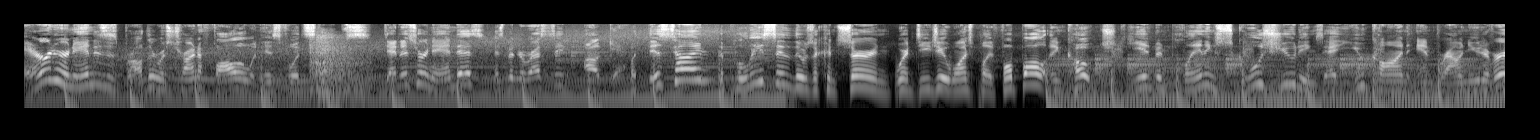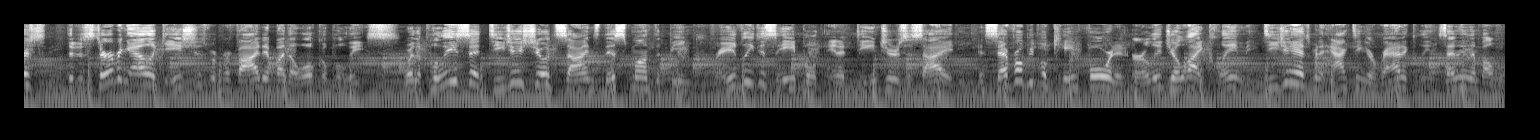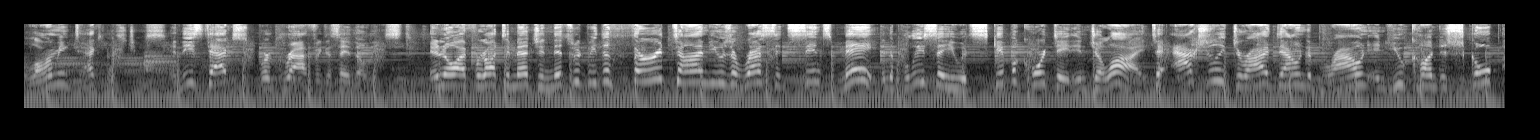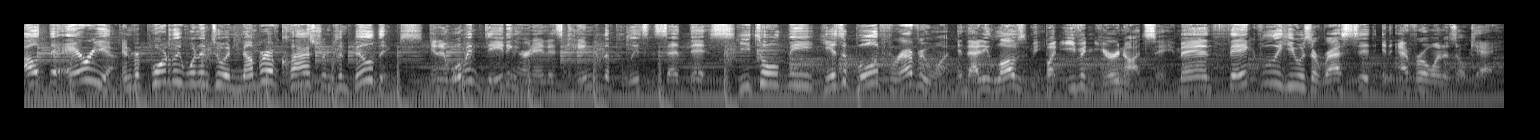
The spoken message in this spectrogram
Aaron Hernandez's brother was trying to follow in his footsteps. Dennis Hernandez has been arrested again. But this time, the police say that there was a concern where DJ once played football and coached. He had been planning school shootings at UConn and Brown University. The disturbing allegations were provided by the local police, where the police said DJ showed signs this month of being gravely disabled and a danger to society. And several people came forward in early July claiming DJ has been acting erratically and sending them alarming text messages. And these texts were graphic to say the least. And oh, I forgot to mention, this would be the third time he was arrested since May. And the police say he would skip a court date in July to actually drive down to Brown and UConn to scope out the area and reportedly went into a number of classrooms and buildings. And a woman dating Hernandez came to the police and said this. He told me he has a bullet for everyone and that he loves me, but even you're not safe. Man, thankfully he was arrested and everyone is okay.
